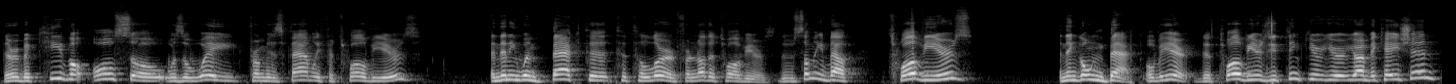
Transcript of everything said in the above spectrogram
That Rebbe Kiva also was away from his family for 12 years, and then he went back to, to, to learn for another 12 years. There was something about 12 years and then going back over here. The 12 years, you think you're, you're, you're on vacation,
